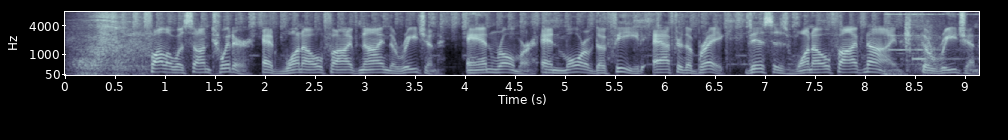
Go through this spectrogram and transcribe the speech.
Follow us on Twitter at 1059 The Region. Ann Rohmer and more of the feed after the break. This is 1059 The Region.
